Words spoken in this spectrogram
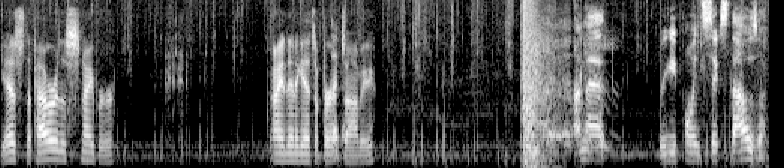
Yes, the power of the sniper. And then again, it's a burnt zombie. I'm at three point six thousand.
